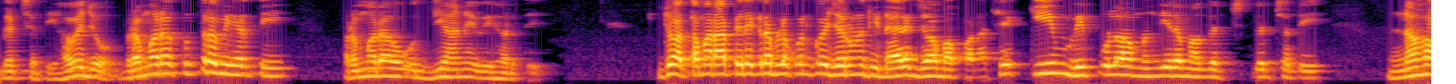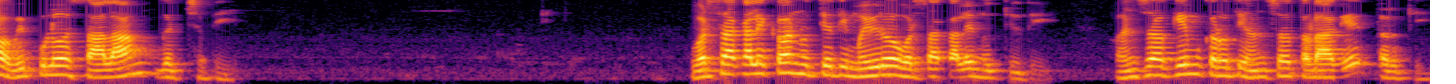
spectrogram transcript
ગચ્છતી. હવે જો, ભ્રમર કુત્ર વિહરતી, ભ્રમર ઉદ્યાને વિહરતી. જો તમારે આ પેરેગ્રાફ લખવાની કોઈ જરૂર નથી ડાયરેક્ટ જવાબ આપવાના છે, કિમ વિપુલ મંદિરમ ગચ્છતી નહ વિપુલ શાલામ ગચ્છતી વર્ષાકાલે ક નૃત્યથી મયુરો વર્ષાકાલે નૃત્યથી હંસ કેમ કરોતી, હંસ તડાગે તરતી.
